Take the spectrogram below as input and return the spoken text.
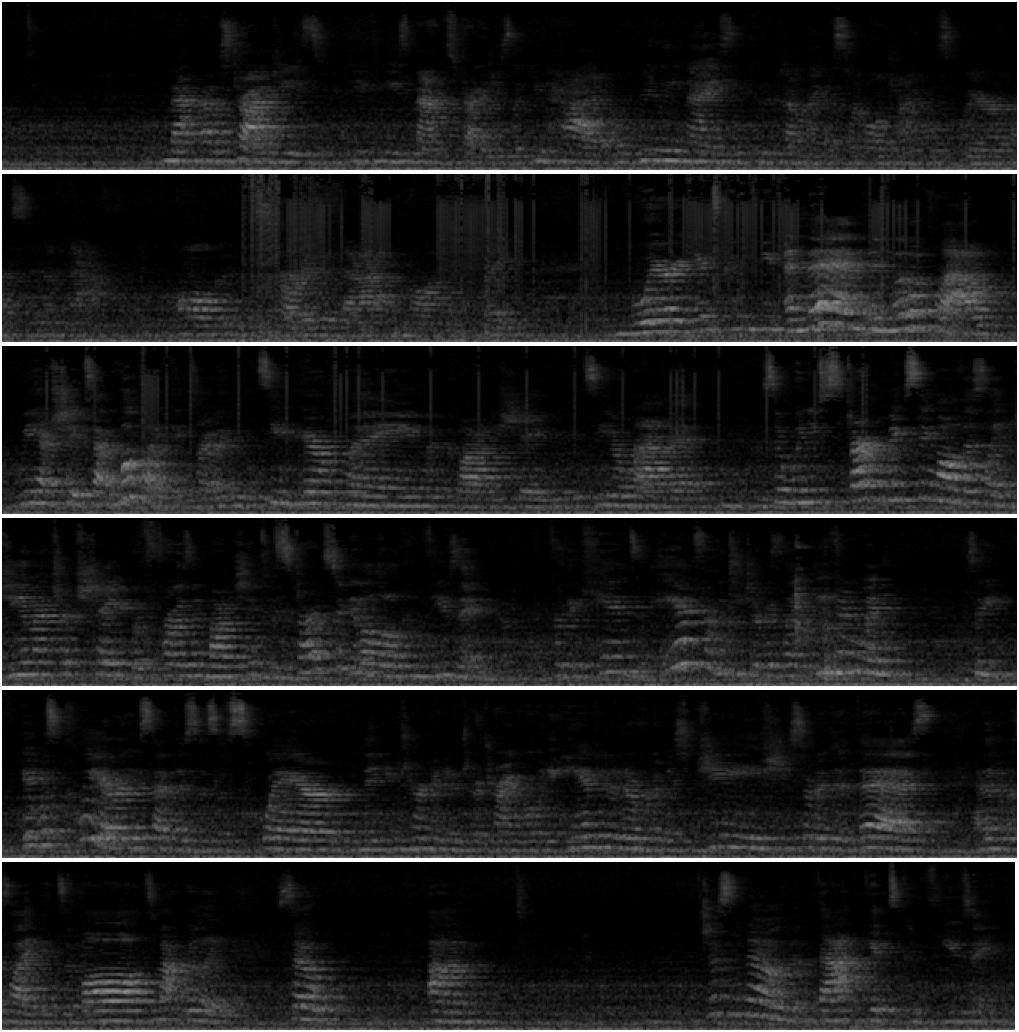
uh, strategies. You can use math strategies. Like you had a really nice, you could have done like a circle, triangle, square lesson on math. All that started with that and gone, right? Where it gets confused, and then in Little Cloud, we have shapes that look like things, right? Like you can see an airplane with the body shape, you can see a rabbit. So when you start mixing all this like geometric shape with frozen body shapes, it starts to get a little confusing for the kids and for the teacher. Because like even when, so you, it was clear, you said this is a square, and then you turned it into a triangle. When you handed it over to Miss G, she sort of did this, and then it was like it's a ball. It's not really. So um, just know that that gets confusing.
